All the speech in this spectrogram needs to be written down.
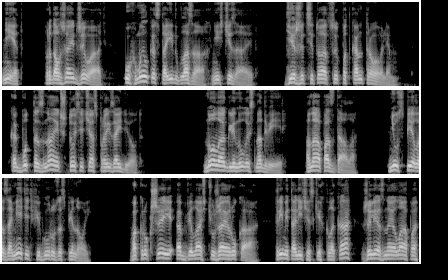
Нет. Продолжает жевать. Ухмылка стоит в глазах, не исчезает. Держит ситуацию под контролем. Как будто знает, что сейчас произойдет. Нола оглянулась на дверь. Она опоздала. Не успела заметить фигуру за спиной. Вокруг шеи обвелась чужая рука. Три металлических клыка, железная лапа,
